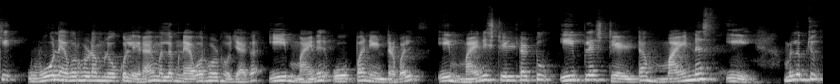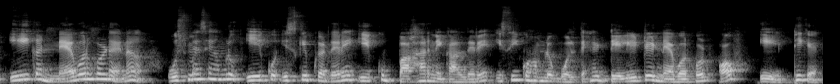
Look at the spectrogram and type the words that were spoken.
कि वो नेबरहुड हम लोग को ले रहा है मतलब नेबरहुड हो जाएगा a minus open interval a minus delta to a plus delta minus a मतलब जो ए का नेबरहुड है ना, उसमें से हम लोग ए को स्किप कर दे रहे हैं ए को बाहर निकाल दे रहे हैं, इसी को हम लोग बोलते हैं डिलीटेड नेबरहुड ऑफ़ ए ठीक है?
